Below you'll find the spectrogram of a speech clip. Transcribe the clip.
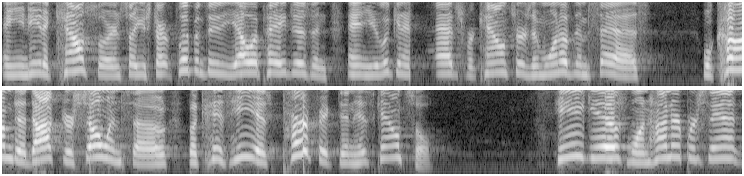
and you need a counselor. And so you start flipping through the yellow pages and, and you're looking at ads for counselors. And one of them says, well, come to Dr. So-and-so because he is perfect in his counsel. He gives 100%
